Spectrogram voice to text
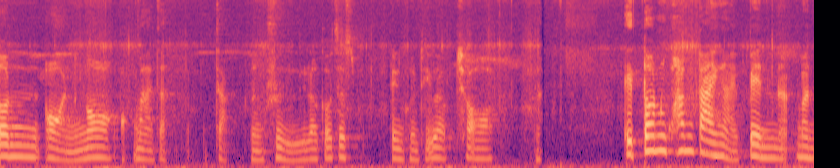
ต้นอ่อนงอกออกมาจาก จากหนังสือแล้วก็จะเป็นคนที่แบบชอบไอ้ต้นคว่ำตายหงายเป็นอะมัน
